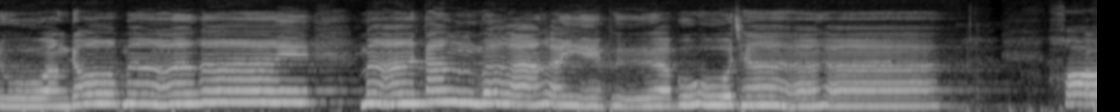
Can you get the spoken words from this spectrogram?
ดวงดอกไม้มาตั้งไว้เพื่อบูชา ขอ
